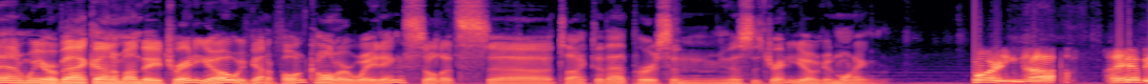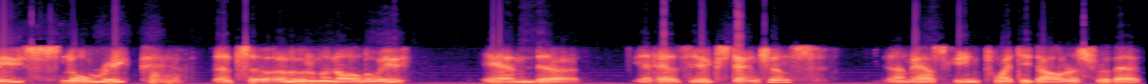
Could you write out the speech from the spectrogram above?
And we are back on a Monday Tradio. We've got a phone caller waiting, so let's uh, talk to that person. This is Tradio. Good morning. Good Morning. Uh, I have a snow rake that's uh, aluminum all the way, and uh, it has the extensions. And I'm asking twenty dollars for that,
